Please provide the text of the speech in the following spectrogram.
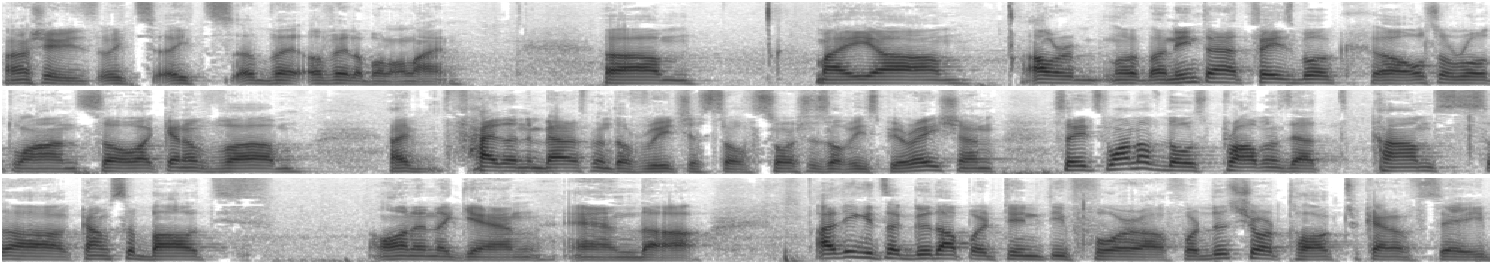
I'm not sure it's, it's, it's av- available online. Um, my um, our an internet Facebook uh, also wrote one, so I kind of um, I've had an embarrassment of riches of sources of inspiration. So it's one of those problems that comes uh, comes about on and again, and uh, I think it's a good opportunity for uh, for this short talk to kind of say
